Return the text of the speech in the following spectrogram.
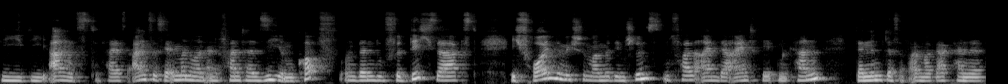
die, die Angst. Das heißt, Angst ist ja immer nur eine Fantasie im Kopf. Und wenn du für dich sagst, ich freunde mich schon mal mit dem schlimmsten Fall ein, der eintreten kann, dann nimmt das auf einmal gar keine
